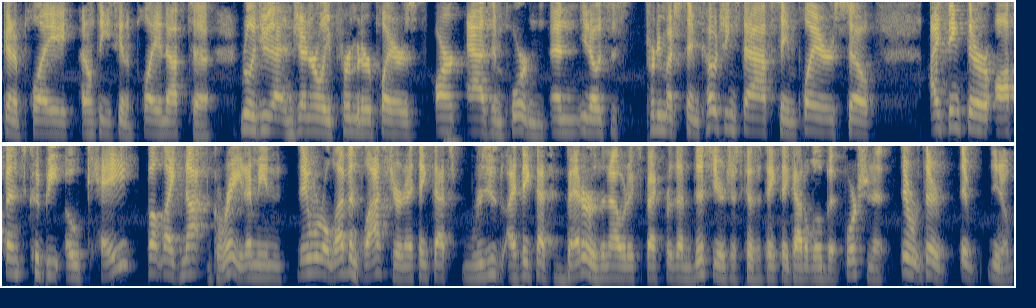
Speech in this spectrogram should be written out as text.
going to play. I don't think he's going to play enough to really do that. And generally, perimeter players aren't as important. And you know, it's just pretty much the same coaching staff, same players, so. I think their offense could be okay, but like not great. I mean, they were 11th last year, and I think that's I think that's better than I would expect for them this year, just because I think they got a little bit fortunate. They were they're, they you know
